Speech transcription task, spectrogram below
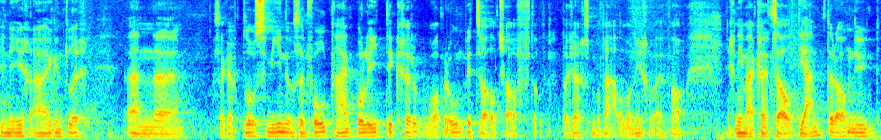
bin ich eigentlich ein äh, sage ich, plus minus ein Fulltime-Politiker, der aber unbezahlt schafft. Oder? Das ist das Modell, das ich fahre. Ich nehme auch keine bezahlte Ämter an, nichts.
